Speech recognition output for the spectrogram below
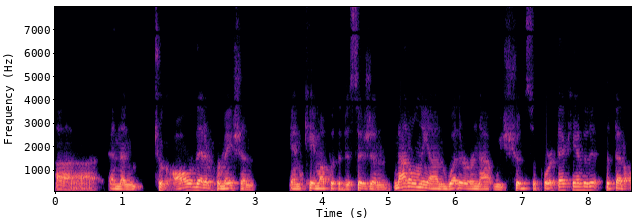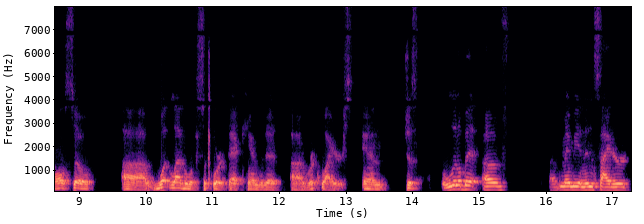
uh, and then took all of that information and came up with a decision not only on whether or not we should support that candidate, but then also uh, what level of support that candidate uh, requires. And just a little bit of uh, maybe an insider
